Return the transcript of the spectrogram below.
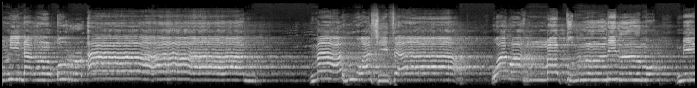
মিনাল شفاء ورحمة للمؤمنين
